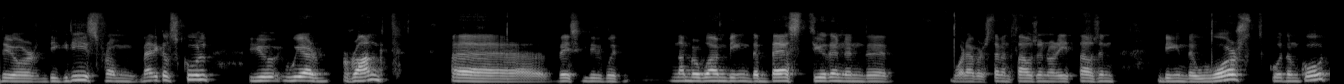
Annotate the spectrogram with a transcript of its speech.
your degrees from medical school, you, we are ranked uh, basically with number one being the best student and the whatever 7,000 or 8,000 being the worst, quote unquote.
